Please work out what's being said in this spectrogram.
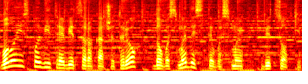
вологість повітря від 44 до 88 відсотків.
